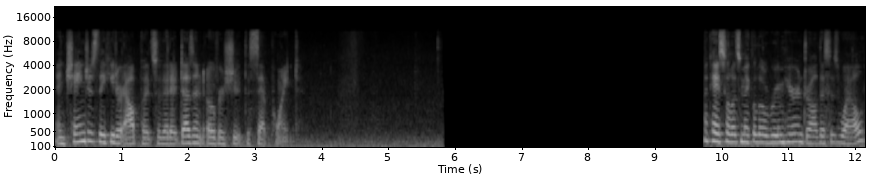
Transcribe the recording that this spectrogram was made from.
and changes the heater output so that it doesn't overshoot the set point. Okay, so let's make a little room here and draw this as well.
